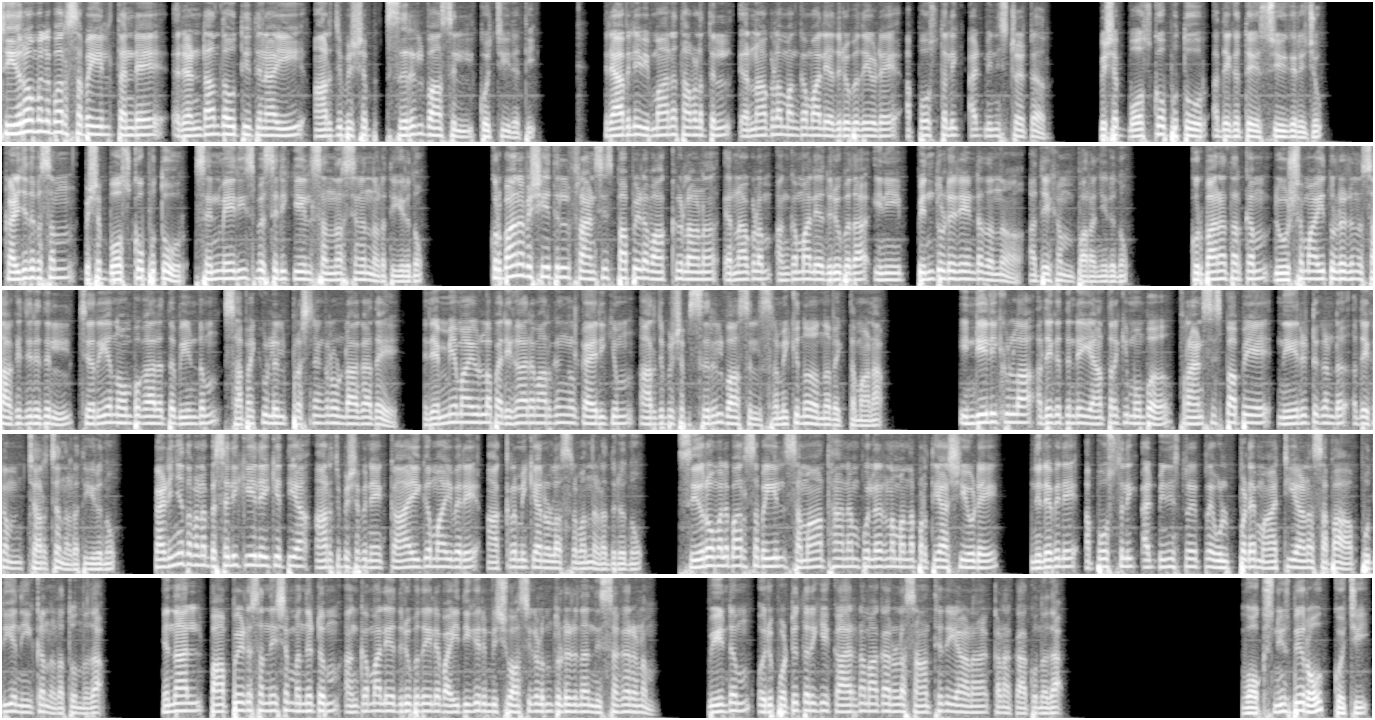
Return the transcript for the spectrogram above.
Zero Malabar സഭയിൽ തന്റെ രണ്ടാം ദൗത്യത്തിനായി ആർച്ച് ബിഷപ്പ് സിറിൽ വാസിൽ കൊച്ചിയിലെത്തി. രാവിലെ വിമാനത്താവളത്തിൽ എറണാകുളം അങ്കമാലി അതിരൂപതയുടെ apostolic administrator bishop Bosco Puthur അദ്ദേഹത്തെ സ്വീകരിച്ചു. കഴിഞ്ഞ ദിവസം bishop Bosco Puthur saint Mary's ബസലിക്കയിൽ സന്ദർശനം നടത്തിയിരുന്നു. കുർബാന വിഷയത്തിൽ ഫ്രാൻസിസ് പാപ്പയുടെ വാക്കുകളാണ് എറണാകുളം അങ്കമാലി അതിരൂപത ഇനി പിന്തുടരേണ്ടതെന്ന് അദ്ദേഹം പറഞ്ഞിരുന്നു. കുർബാന തർക്കം രൂക്ഷമായി തുടരുന്ന സാഹചര്യത്തിൽ ചെറിയ നോമ്പുകാലത്ത് വീണ്ടും സഭയ്ക്കുള്ളിൽ പ്രശ്നങ്ങളുണ്ടാകാതെ രമ്യമായുള്ള പരിഹാരമാർഗങ്ങൾക്കായിരിക്കും ആർച്ച് ബിഷപ്പ് സിറിൽ വാസിൽ ശ്രമിക്കുന്നതെന്ന് വ്യക്തമാണ്. ഇന്ത്യയിലേക്കുള്ള അദ്ദേഹത്തിന്റെ യാത്രയ്ക്ക് മുമ്പ് ഫ്രാൻസിസ് പാപ്പയെ നേരിട്ട് കണ്ട് അദ്ദേഹം ചർച്ച നടത്തിയിരുന്നു. കഴിഞ്ഞ തവണ ബസലിക്കയിലേക്കെത്തിയ ആർച്ച് ബിഷപ്പിനെ കായികമായി വരെ ആക്രമിക്കാനുള്ള ശ്രമം നടന്നിരുന്നു. സീറോ മലബാർ സഭയിൽ സമാധാനം പുലരണമെന്ന പ്രത്യാശയോടെ നിലവിലെ അപ്പോസ്തലിക് അഡ്മിനിസ്ട്രേറ്ററെ ഉൾപ്പെടെ മാറ്റിയാണ് സഭ പുതിയ നീക്കം നടത്തുന്നത്. എന്നാൽ പാപ്പയുടെ സന്ദേശം വന്നിട്ടും അങ്കമാലി അതിരൂപതയിലെ വൈദികരും വിശ്വാസികളും തുടരുന്ന നിസ്സഹകരണം വീണ്ടും ഒരു പൊട്ടിത്തെറിക്ക് കാരണമാകാനുള്ള സാധ്യതയാണ് കണക്കാക്കുന്നത്. Vox news bureau Kochi.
